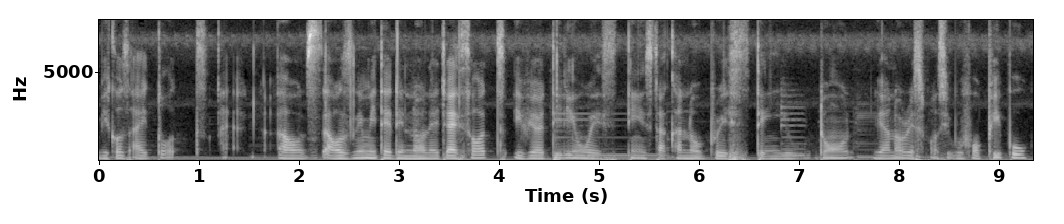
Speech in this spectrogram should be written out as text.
because I thought I, was I was limited in knowledge. I thought if you're dealing with things that cannot breathe, then you don't you are not responsible for people.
